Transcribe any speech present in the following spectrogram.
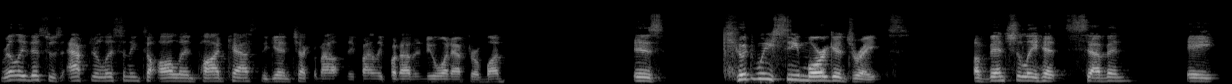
Really, this was after listening to All In podcast. Again, check them out. They finally put out a new one after a month. Is could we see mortgage rates eventually hit seven, eight,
